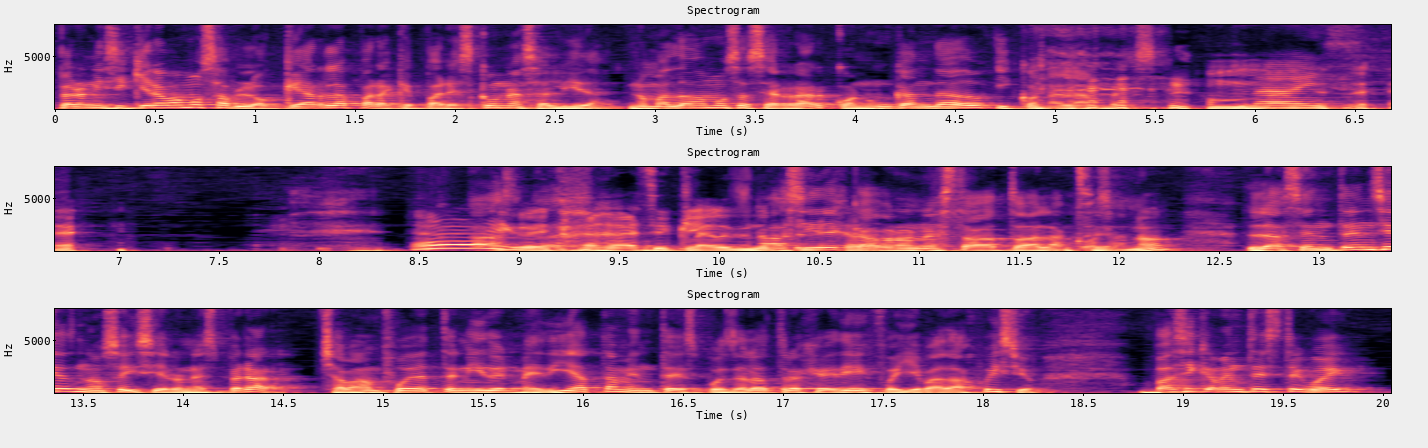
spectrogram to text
pero ni siquiera vamos a bloquearla para que parezca una salida. Nomás la vamos a cerrar con un candado y con alambres. nice. Ay, güey. Ajá, sí, claro. es una Así de cabrona estaba toda la cosa, Sí. ¿no? Las sentencias no se hicieron esperar. Chaván fue detenido inmediatamente después de la tragedia y fue llevado a juicio. Básicamente este güey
